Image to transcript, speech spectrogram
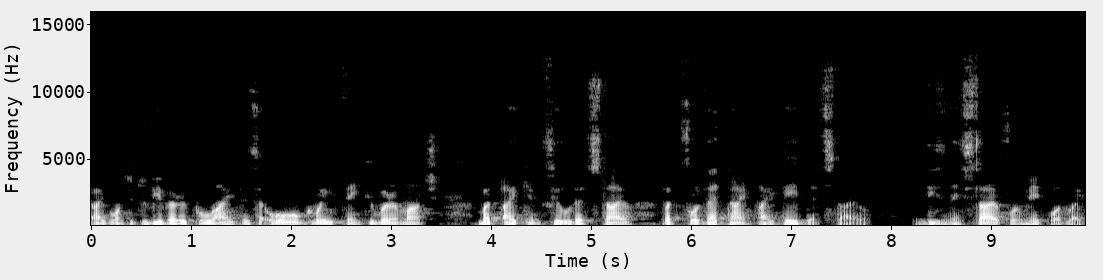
I wanted to be very polite. I said, "Oh, great, thank you very much," but I can feel that style. But for that time, I hate that style. Disney style for me, it was like,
